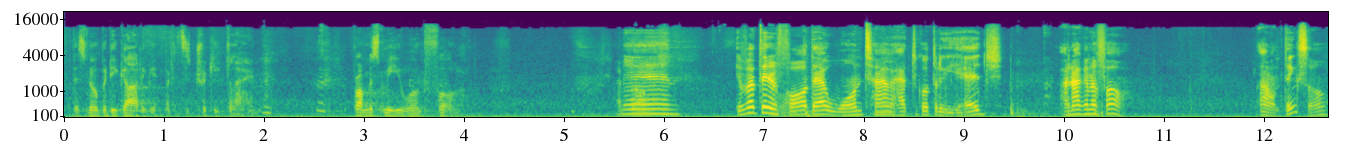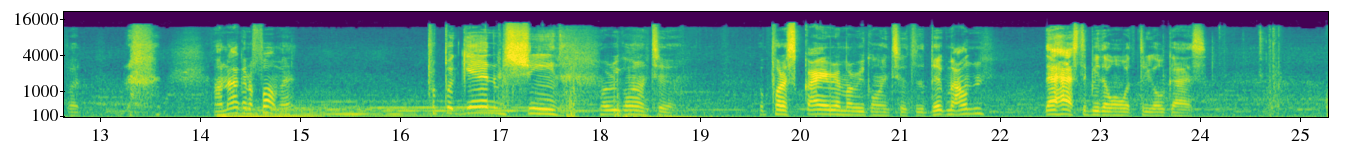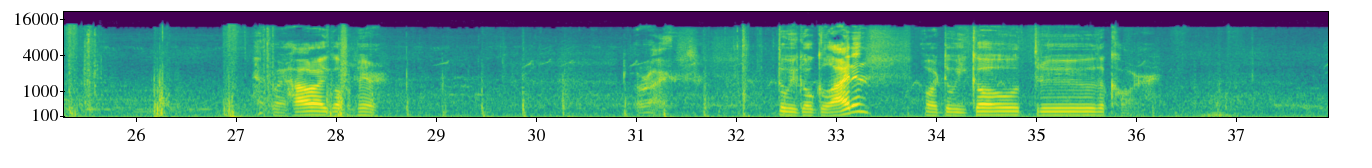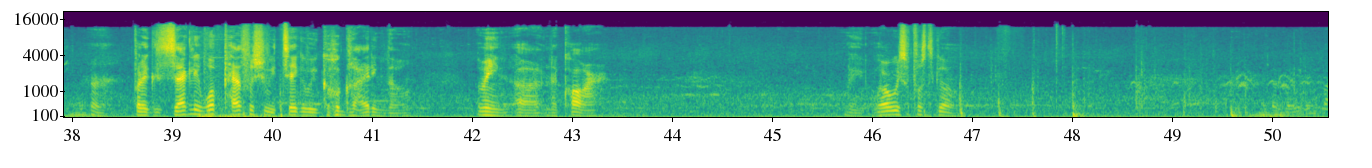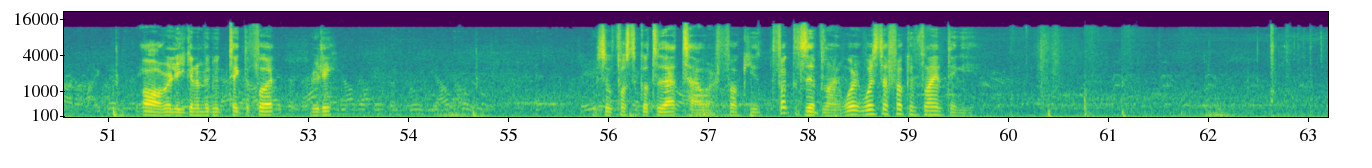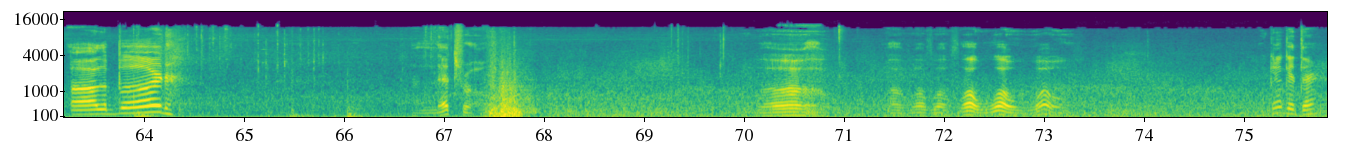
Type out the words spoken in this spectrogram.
There's nobody guarding it, but it's a tricky climb. Promise me you won't fall. Man, if I didn't fall that one time I had to go through the edge, I'm not gonna fall. I don't think so, but I'm not gonna fall, man. Propaganda machine. Where are we going to? What part of Skyrim are we going to? To the big mountain? That has to be the one with three old guys. Alright, how do I go from here? Alright. Do we go gliding? Or do we go through the car? Huh. But exactly what pathway should we take if we go gliding though? I mean, uh, in a car. Wait, where are we supposed to go? Oh, really? You're gonna make me take the foot? Really? We're supposed to go to that tower. Fuck you. Fuck the zip line. Where, where's the fucking flying thingy? All aboard. Let's roll. Whoa. Whoa, whoa, whoa, whoa, whoa, whoa. We're gonna get there.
